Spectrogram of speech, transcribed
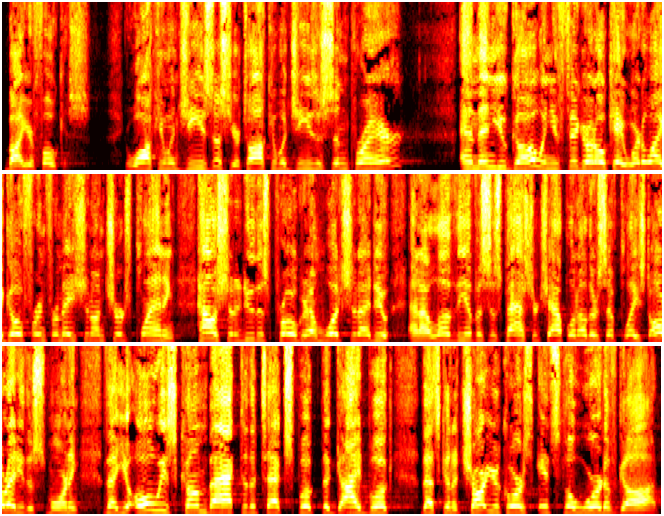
by your focus. You're walking with Jesus, you're talking with Jesus in prayer, and then you go and you figure out, okay, where do I go for information on church planning? How should I do this program? What should I do? And I love the emphasis Pastor Chappell and others have placed already this morning that you always come back to the textbook, the guidebook that's going to chart your course. It's the Word of God.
